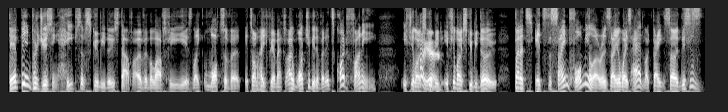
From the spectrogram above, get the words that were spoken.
they've been producing heaps of Scooby Doo stuff over the last few years. Like lots of it. It's on HBO Max. I watch a bit of it. It's quite funny if you like Oh, yeah. Scooby. If you like Scooby Doo, but it's it's the same formula as they always had. Like they. So this is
